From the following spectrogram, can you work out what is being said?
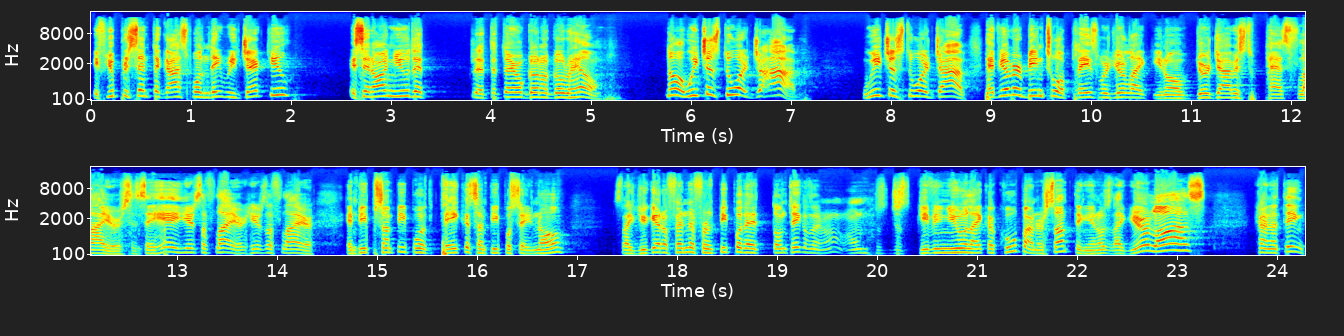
If you present the gospel and they reject you, is it on you that, that, that they're going to go to hell? No, we just do our job. We just do our job. Have you ever been to a place where you're like, you know, your job is to pass flyers and say, hey, here's a flyer, here's a flyer. And people, some people take it, some people say no. It's like you get offended for people that don't take it. Like, oh, I'm just giving you like a coupon or something. You know, it's like you're lost kind of thing.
